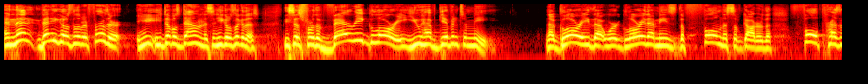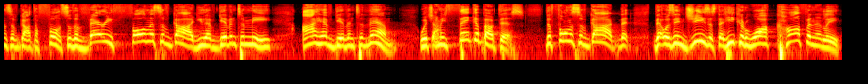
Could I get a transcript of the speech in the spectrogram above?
And then, then he goes a little bit further. He, he doubles down on this and he goes, Look at this. He says, For the very glory you have given to me. Now, glory, that word glory, that means the fullness of God or the full presence of God, the fullness. So, the very fullness of God you have given to me, I have given to them. Which, I mean, think about this the fullness of God that, that was in Jesus, that he could walk confidently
